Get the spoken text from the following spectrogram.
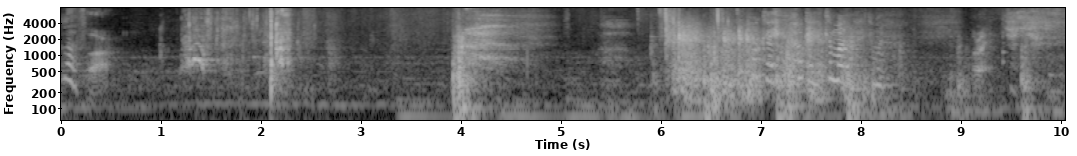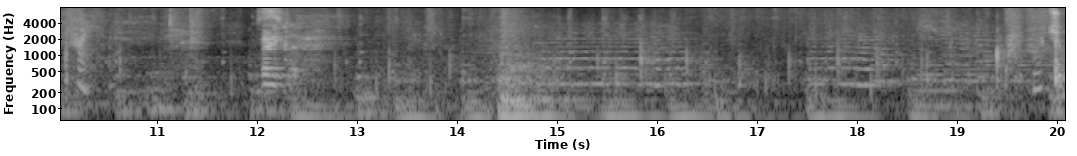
clever. Okay, okay, come on, come on. All right. Hi. Very clever. Virtual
